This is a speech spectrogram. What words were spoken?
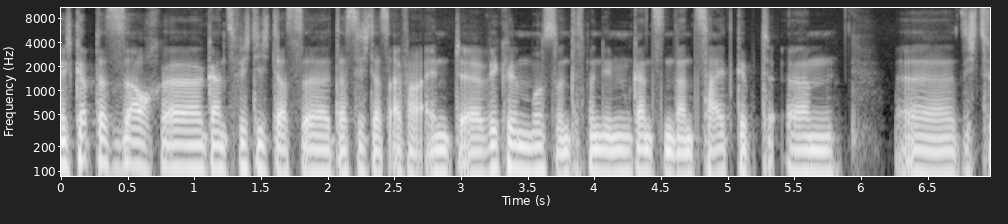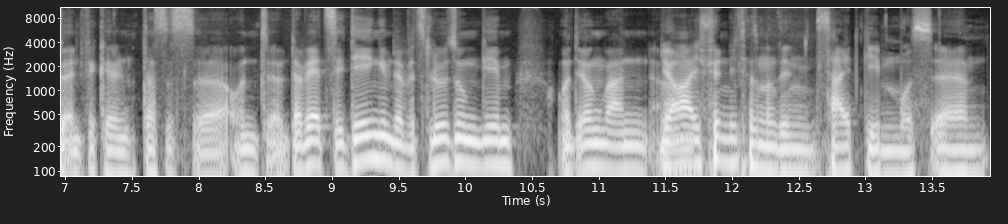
ich glaube, das ist auch äh, ganz wichtig, dass, äh, dass sich das einfach entwickeln muss und dass man dem Ganzen dann Zeit gibt, ähm, äh, sich zu entwickeln. Das ist, äh, und äh, da wird es Ideen geben, da wird es Lösungen geben und irgendwann. ähm, Ja, ich finde nicht, dass man denen Zeit geben muss. Ähm,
